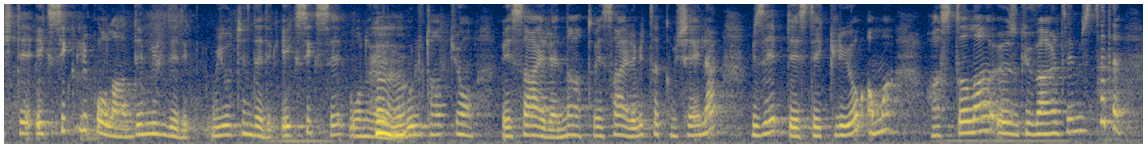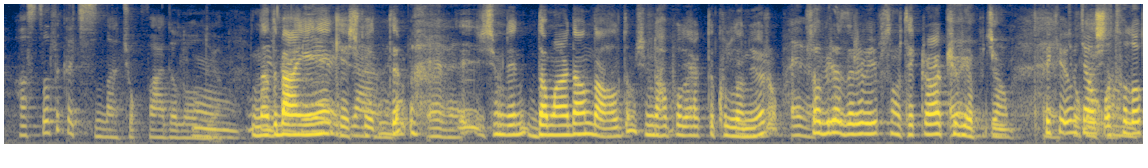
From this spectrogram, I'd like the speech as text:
işte eksiklik olan demir dedik, biyotin dedik, eksikse onu verelim. Glutatyon vesaire, nat vesaire bir takım şeyler bizi hep destekliyor ama hastalığa özgü verdiğimizde de hastalık açısından çok faydalı oluyor. O Adı ben yeni keşfettim. Evet. Ee, Şimdi damardan da aldım. Şimdi hap olarak da kullanıyorum. Evet. Sonra biraz ara verip sonra tekrar kür yapacağım. Peki çok hocam otolog.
